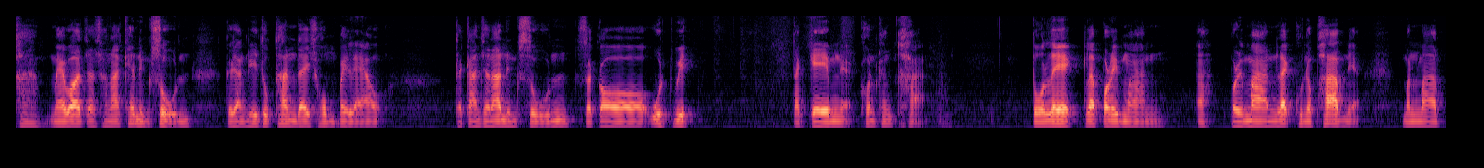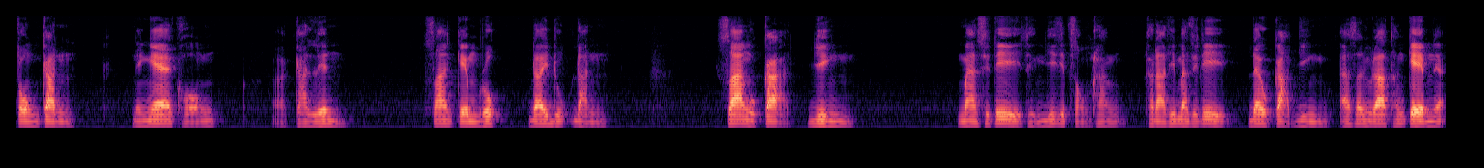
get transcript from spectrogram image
คาบ แม้ว่าจะชนะแค่ 1-0 ก็อย่างที่ทุกท่านได้ชมไปแล้ว แต่การชนะ 1-0 สกอร์อุดวิดแต่เกมเนี่ยค่อนข้างขาด ตัวเลขและปริมาณอะปริมาณและคุณภาพเนี่ยมันมาตรงกันในแง่ของอการเล่น สร้างเกมรุกได้ดุดัน สร้างโอกาสยิงแมนซิตี้ถึง 22 ครั้ง ขณะที่แมนซิตี้ได้โอกาสยิงแอสตันวิลล่าทั้งเกมเนี่ย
